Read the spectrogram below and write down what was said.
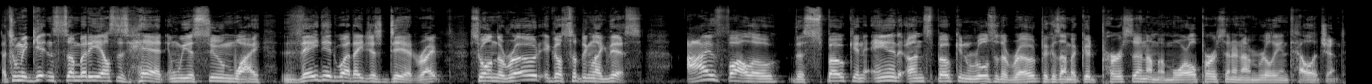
That's when we get in somebody else's head and we assume why they did what they just did, right? So on the road, it goes something like this. I follow the spoken and unspoken rules of the road because I'm a good person, I'm a moral person, and I'm really intelligent.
